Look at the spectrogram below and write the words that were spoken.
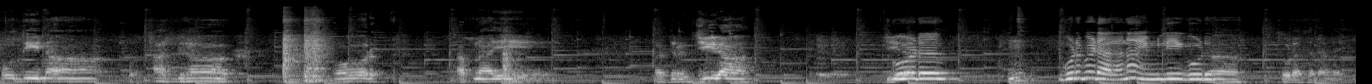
पुदीना अदरक और अपना ये अदरक जीरा। गुड़। हम्म? गुड़ भी डाला ना इमली गुड़। हाँ, थोड़ा सा डाला है।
